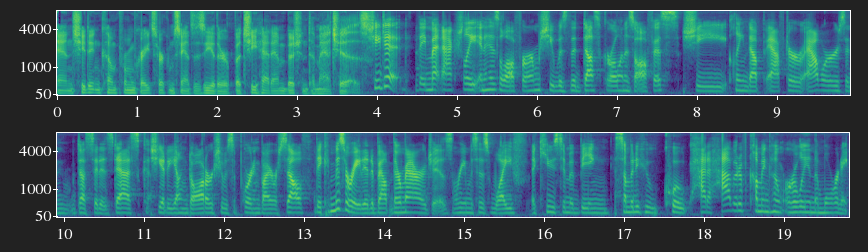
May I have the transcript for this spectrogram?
and she didn't come from great circumstances either, but she had ambition to match his. She did. They met actually in his law firm. She was the dust girl in his office. She cleaned up after hours and dusted his desk. She had a young daughter she was supporting by herself. They commiserated about their marriages. Remus's wife accused him of being somebody who, quote, had a habit of coming home early in the morning.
